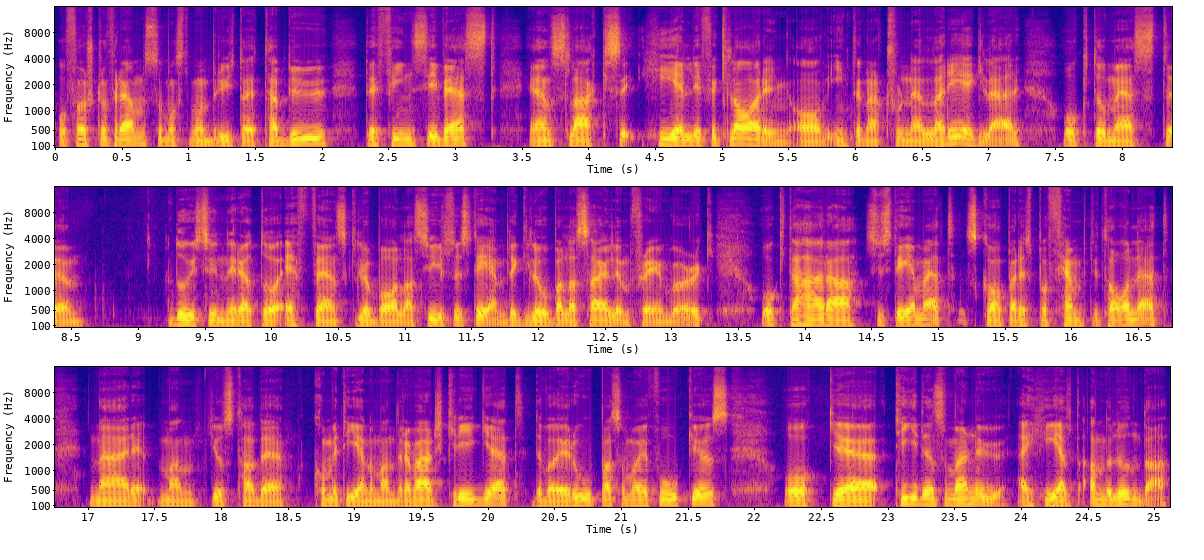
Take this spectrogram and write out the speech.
Och först och främst så måste man bryta ett tabu. Det finns i väst en slags helig förklaring av internationella regler och de mest eh, då i synnerhet då FNs globala asylsystem, the Global Asylum Framework. Och det här systemet skapades på 50-talet när man just hade kommit igenom andra världskriget. Det var Europa som var i fokus och eh, tiden som är nu är helt annorlunda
